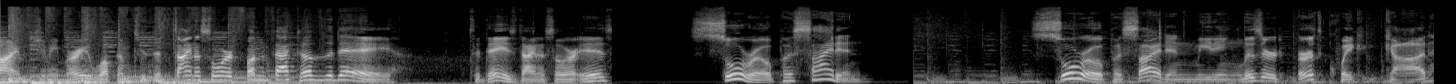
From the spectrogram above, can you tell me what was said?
I'm Jimmy Murray. Welcome to the Dinosaur Fun Fact of the Day. Today's dinosaur is Sauroposeidon. Sauroposeidon, meaning lizard earthquake god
